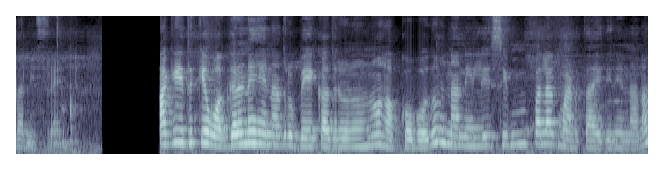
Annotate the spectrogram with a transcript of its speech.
ಬನ್ನಿ ಫ್ರೆಂಡ್ ಹಾಗೆ ಇದಕ್ಕೆ ಒಗ್ಗರಣೆ ಏನಾದರೂ ಬೇಕಾದ್ರೂ ಹಾಕ್ಕೋಬೋದು. ನಾನು ಇಲ್ಲಿ ಸಿಂಪಲಾಗಿ ಮಾಡ್ತಾ ಇದ್ದೀನಿ ನಾನು.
